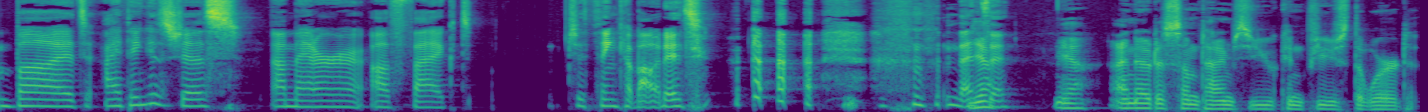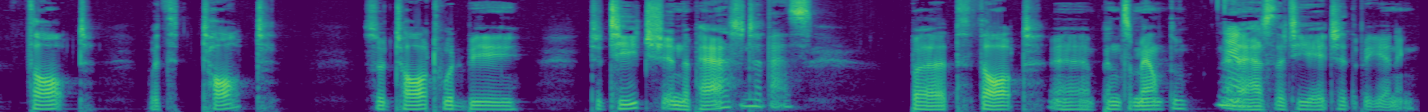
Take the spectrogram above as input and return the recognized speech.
but I think it's just a matter of fact to think about it. That's Yeah. it. Yeah, I notice sometimes you confuse the word thought with taught. So taught would be to teach in the past, In the past. but thought, uh, pensamento, and it has the th at the beginning.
